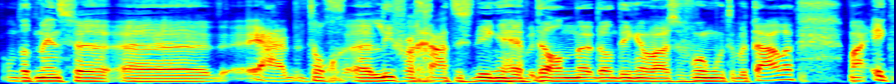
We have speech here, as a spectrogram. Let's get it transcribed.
Omdat mensen uh, ja, toch liever gratis dingen hebben dan, dan dingen waar ze voor moeten betalen. Maar ik,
